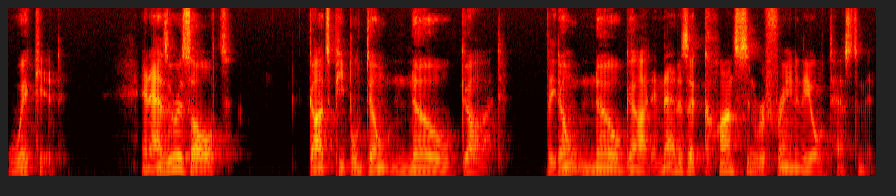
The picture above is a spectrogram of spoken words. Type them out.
wicked. And as a result, God's people don't know God. They don't know God. And that is a constant refrain in the Old Testament.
